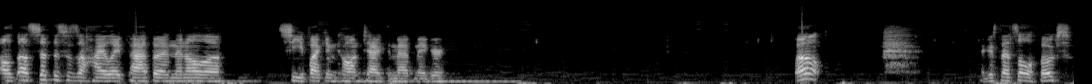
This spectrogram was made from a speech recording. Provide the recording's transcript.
I'll I'll set this as a highlight, Papa, and then I'll uh, see if I can contact the map maker. Well, I guess that's all, folks.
